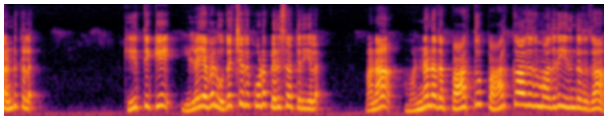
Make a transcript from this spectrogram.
கண்டுக்கல. கீர்த்திக்கு இளையவள் உதைச்சது கூட பெருசாக தெரியல. ஆனால் மன்னன் அதை பார்த்து பார்க்காதது மாதிரி இருந்தது தான்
